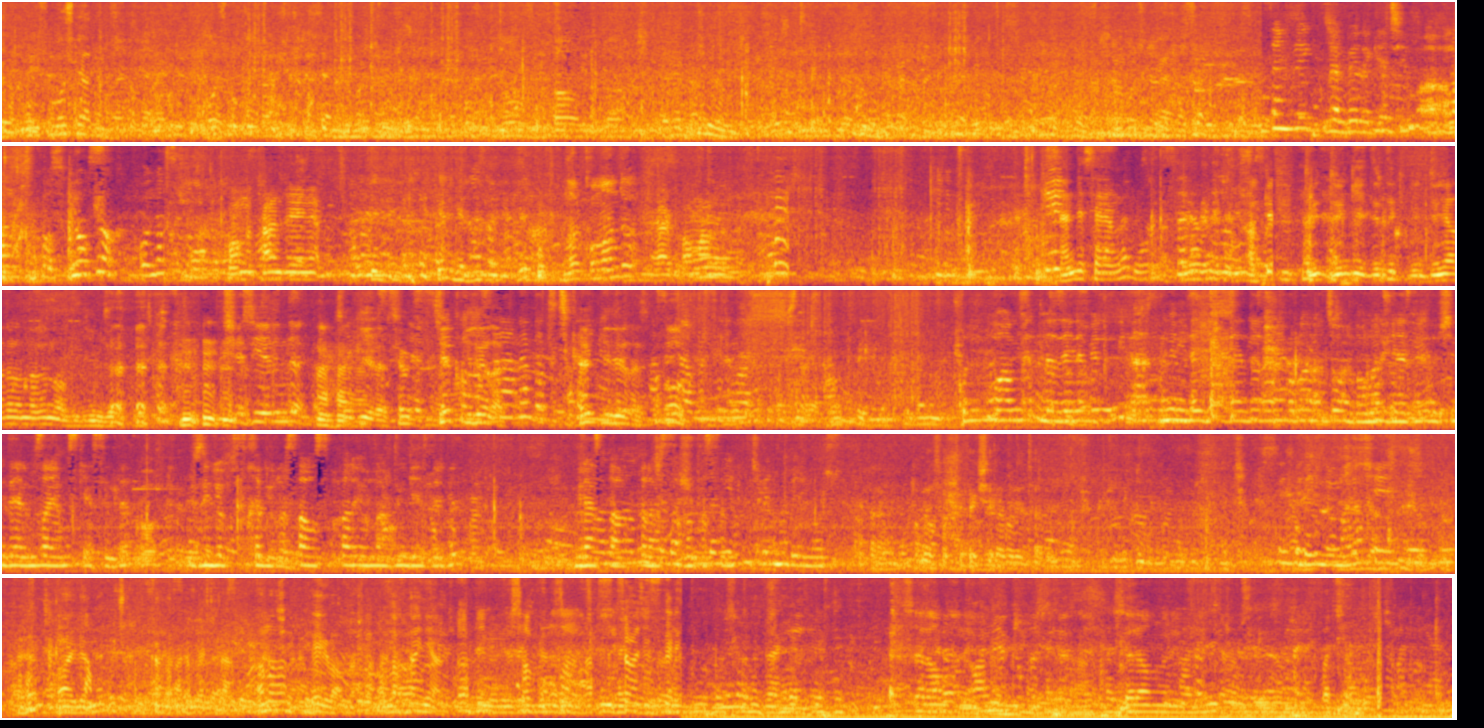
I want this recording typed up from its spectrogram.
Reisim hoş geldiniz. Hoş bulduk. Sağ olun. Sen buraya git ben böyle geçeyim. Allah açık olsun. Yok yok. Ondan sonra. Komutan Zeynep. Bunlar komando. Her komando. Sen de selam ver mi? Selam ver. Asker dün, dün giydirdik. Dünyadan onların oldu giyince. Şesi yerinde. Çok iyiler. Çok hep gülüyorlar. Hep gülüyorlar. Aziz abla selam Muhammed'le Zeynep'in bir tanesinin de yerlerinde raporlu aracı vardı. Onları gezdirdim. Şimdi elimiz ayağımız kesildi. O üzülüyor, sıkılıyorlar. Sağ olsun para yollar dün gezdirdi. Biraz dağıttılar sıkıntısını. Ufak tefek şeyler oluyor tabii. Üç kuruş kapatıyorlar. Ama eyvallah. Allah'tan yardım. Rabbim sabrınızı artırsın. Sadece sizden Selamünaleyküm. Selamünaleyküm. Rabbim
